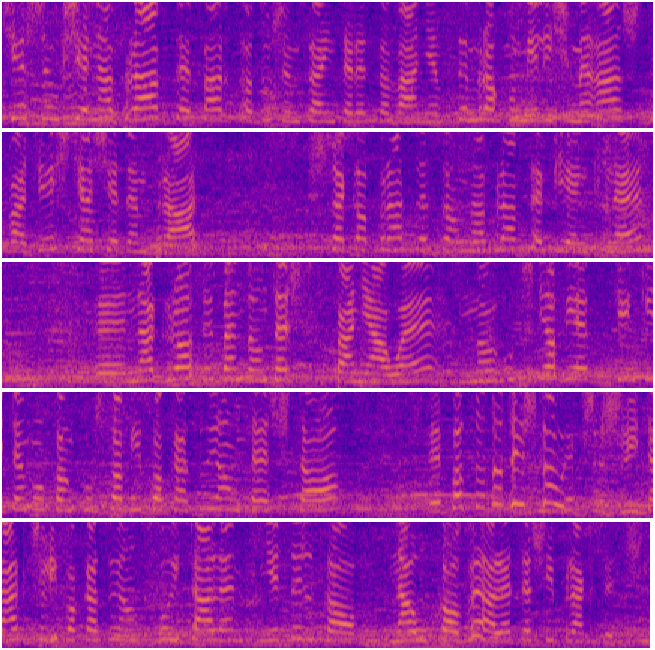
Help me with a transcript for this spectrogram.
Cieszył się naprawdę bardzo dużym zainteresowaniem. W tym roku mieliśmy aż 27 prac, z czego prace są naprawdę piękne. E, Nagrody będą też wspaniałe. No, uczniowie dzięki temu konkursowi pokazują też to, e, po co do tej szkoły przyszli, tak? Czyli pokazują swój talent nie tylko naukowy, ale też i praktyczny.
